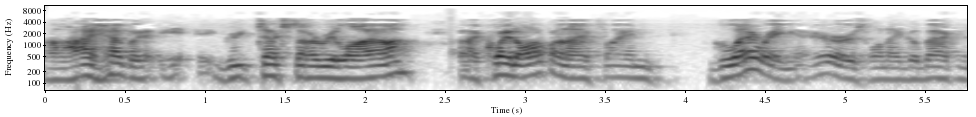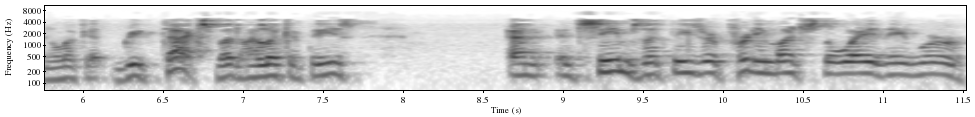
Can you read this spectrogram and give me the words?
uh, I have a, a, Greek text I rely on. Uh, quite often I find glaring errors when I go back and look at Greek texts, but I look at these and it seems that these are pretty much the way they were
